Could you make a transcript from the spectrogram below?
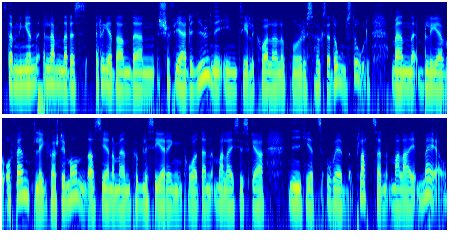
Stämningen lämnades redan den 24 juni in till Kuala Lumpurs högsta domstol men blev offentlig först i måndags genom en publicering på den malaysiska nyhetswebbplatsen Malay Mail.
